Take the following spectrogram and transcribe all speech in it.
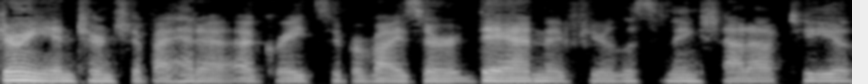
during internship, I had a, a great supervisor, Dan. If you're listening, shout out to you.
